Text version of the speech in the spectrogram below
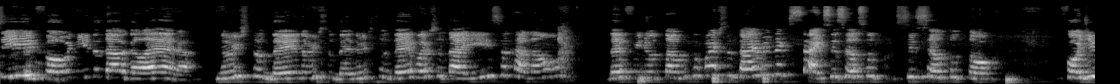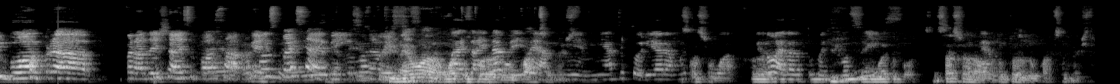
Se for unido da galera, não estudei, não estudei, não estudei, vou estudar isso, cada um define o tópico pra estudar e vida que segue. Se seu, se seu tutor for de boa pra, pra deixar isso passar, É, porque eles percebem isso pra também. fazer. uma- uma Mas tutora ainda bem, né? A minha, minha tutoria era muito boa. Eu não era da turma de vocês. Muito bom. Sensacional, Obviamente. tutor do quarto semestre.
